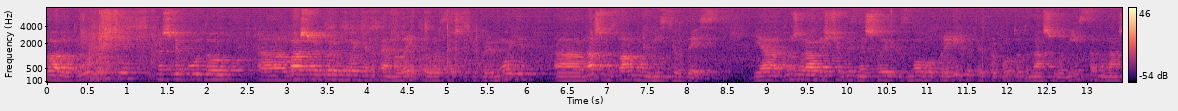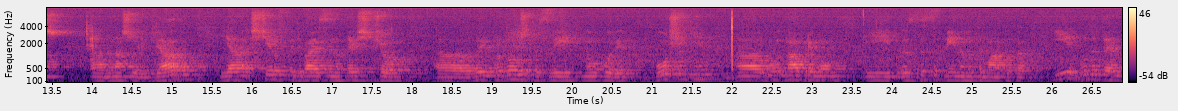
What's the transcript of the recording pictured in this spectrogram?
подолали труднощі на шляху до е, вашої перемоги, нехай маленької, але все ж таки перемоги е, в нашому славному місті Одесі. Я дуже радий, що ви знайшли змогу приїхати, прибути до нашого міста, на, наш, е, на нашу олімпіаду. Я щиро сподіваюся на те, що ви продовжите свої наукові пошуки у напряму і з дисципліни математика, і будете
